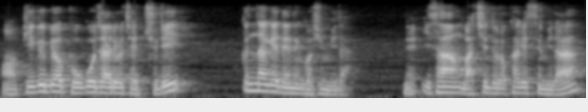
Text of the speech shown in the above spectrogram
어, 비급여 보고자료 제출이 끝나게 되는 것입니다. 네, 이상 마치도록 하겠습니다.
